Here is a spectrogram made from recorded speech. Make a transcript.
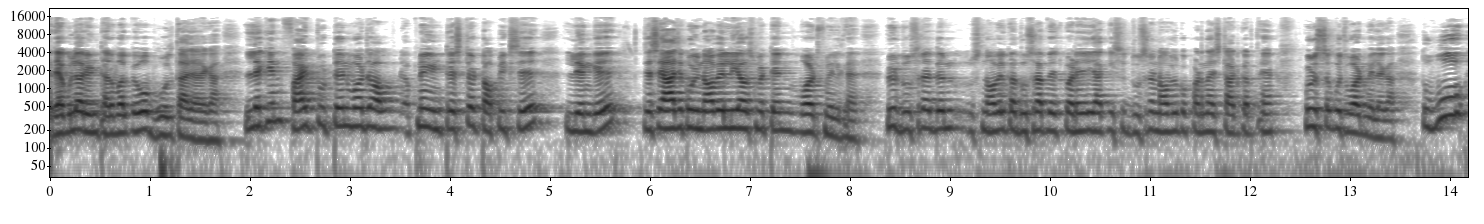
रेगुलर इंटरवल पे वो भूलता जाएगा। लेकिन फाइव टू टेन वर्ड आप अपने इंटरेस्टेड टॉपिक से लेंगे, जैसे आज कोई नॉवल लिया, उसमें टेन वर्ड्स मिल गए। फिर दूसरे दिन उस नॉवल का दूसरा पेज पढ़े, या किसी दूसरे नॉवल को पढ़ना स्टार्ट करते हैं, फिर उससे कुछ वर्ड मिलेगा। तो वो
